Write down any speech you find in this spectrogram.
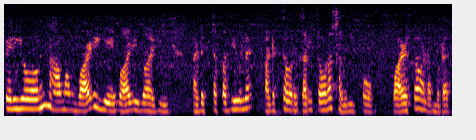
பெரியோன் நாமம் வாழியே வாழி வாழி. அடுத்த பதிவில் அடுத்த ஒரு கருத்தோடு சந்திப்போம். வாழ்க வளமுடன்.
